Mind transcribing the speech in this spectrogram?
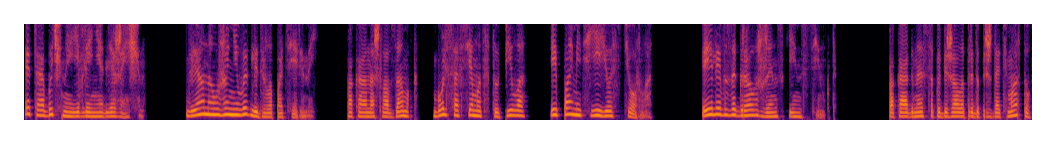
Это обычное явление для женщин». Диана уже не выглядела потерянной. Пока она шла в замок, боль совсем отступила, и память ее стерла. Или взыграл женский инстинкт. Пока Агнесса побежала предупреждать Марту,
